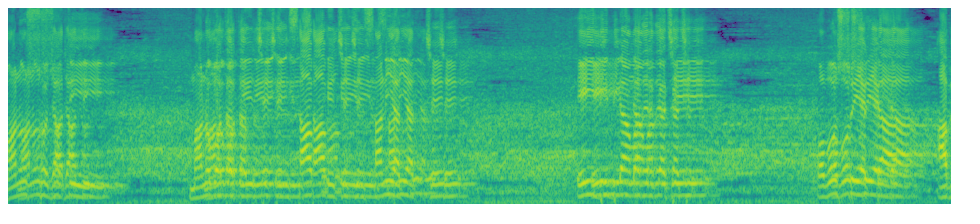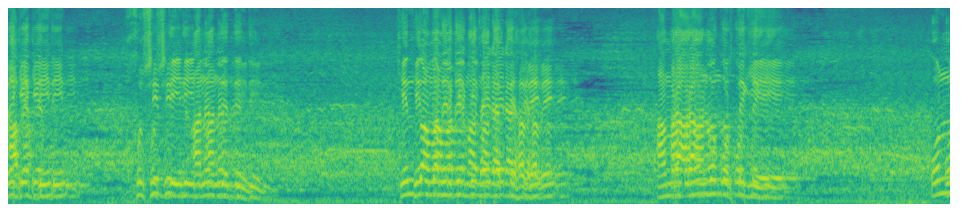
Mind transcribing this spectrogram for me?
মানুষ জাতি মানবতা পেয়েছে ইনসাফ পেয়েছে ইনসানিয়াত পেয়েছে। এই দিনটা আমাদের কাছে অবশ্যই একটা আবেগের দিন খুশির দিন আনন্দের দিন। কিন্তু আমাদেরকে মাথায় রাখতে হবে আমরা আনন্দ করতে গিয়ে অন্য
